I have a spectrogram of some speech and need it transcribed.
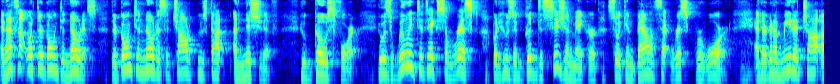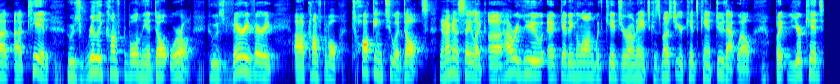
And that's not what they're going to notice. They're going to notice a child who's got initiative, who goes for it, who is willing to take some risks, but who's a good decision maker so he can balance that risk reward. And they're going to meet a, a, a kid who's really comfortable in the adult world, who's very, very uh, comfortable talking to adults. They're not going to say, like, uh, how are you at getting along with kids your own age? Because most of your kids can't do that well. But your kids,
